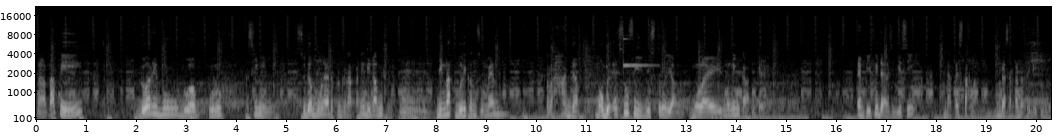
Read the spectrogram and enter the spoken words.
Nah, tapi 2020 ke sini sudah mulai ada pergerakannya dinamis nih. Hmm. Minat beli konsumen terhadap mobil SUV justru yang mulai meningkat. Oke. MPV dan LCGC datanya stagnan berdasarkan data Gaikindo.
